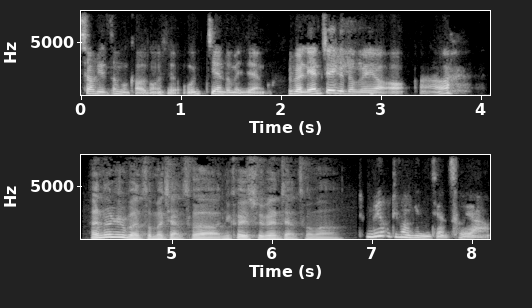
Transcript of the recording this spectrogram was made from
效率这么高的东西，我见都没见过。日本连这个都没有啊，哎，那日本怎么检测啊？你可以随便检测吗？就没有地方给你检测呀。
